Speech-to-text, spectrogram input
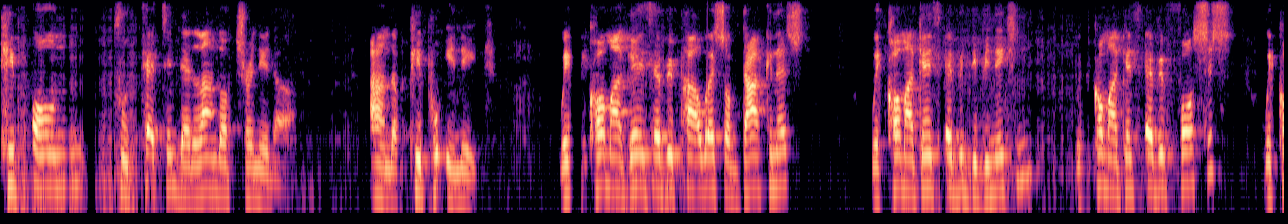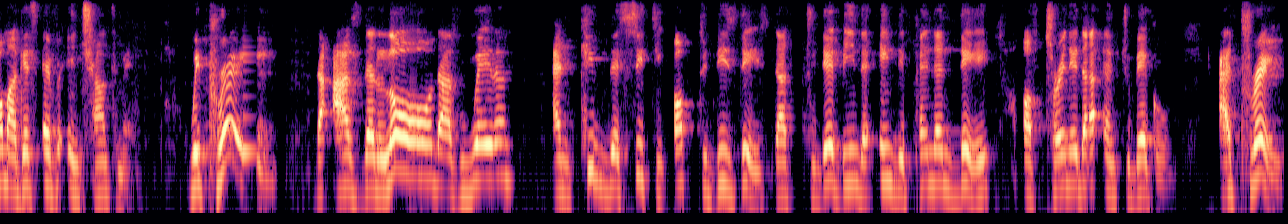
Keep on protecting the land of Trinidad and the people in it. We come against every powers of darkness. We come against every divination. We come against every forces. We come against every enchantment. We pray that as the Lord has waited and keep the city up to these days, that today being the independent day of Trinidad and Tobago, I pray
